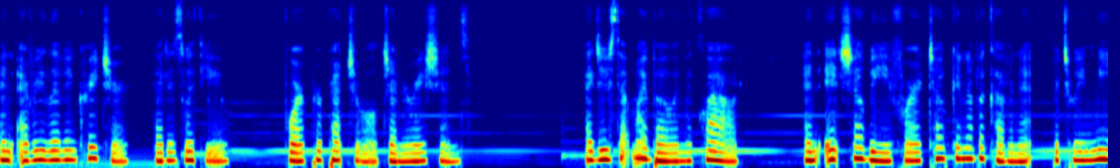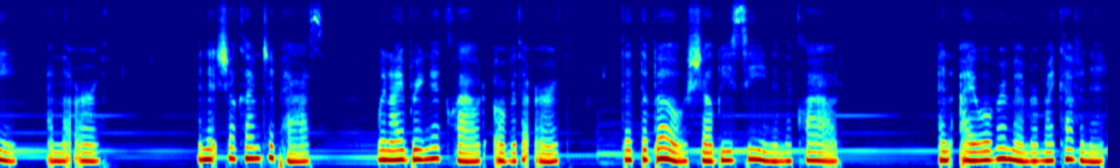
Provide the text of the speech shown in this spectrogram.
and every living creature that is with you for perpetual generations. I do set my bow in the cloud, and it shall be for a token of a covenant between me and the earth. And it shall come to pass, when I bring a cloud over the earth, that the bow shall be seen in the cloud. And I will remember my covenant,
